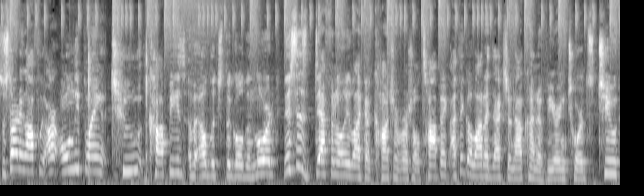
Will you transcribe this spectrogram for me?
So starting off, we are only playing two copies of Eldlich the Golden Lord. This is definitely like a controversial topic. I think a lot of decks are now kind of veering towards two.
